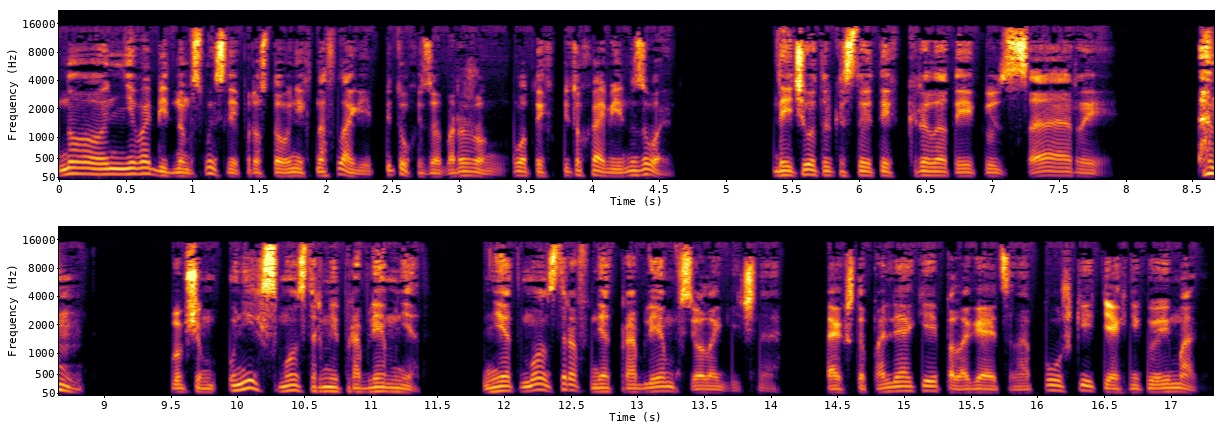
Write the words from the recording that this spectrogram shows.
но не в обидном смысле, просто у них на флаге петух изображен, вот их петухами и называют. Да и чего только стоят их крылатые кусары. в общем, у них с монстрами проблем нет. Нет монстров, нет проблем, все логично. Так что поляки полагаются на пушки, технику и магов.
